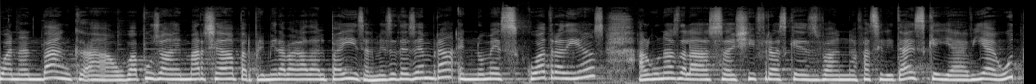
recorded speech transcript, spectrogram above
Quan en Banc eh, ho va posar en marxa per primera vegada al país el mes de desembre, en només 4 dies, algunes de les xifres que es van facilitar és que hi havia hagut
